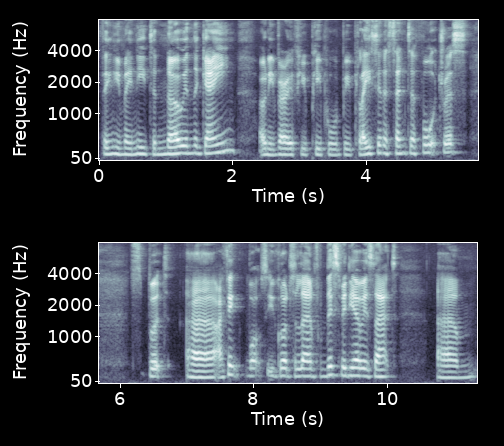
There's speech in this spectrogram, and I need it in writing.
thing you may need to know in the game. Only very few people would be placing a center fortress. But uh, I think what you've got to learn from this video is that um,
